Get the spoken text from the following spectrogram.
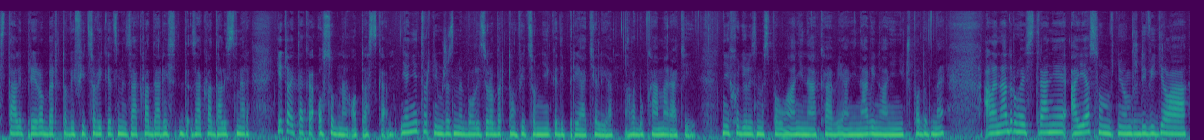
stali pri Robertovi Ficovi, keď sme zakladali, zakladali smer, je to aj taká osobná otázka. Ja netvrdím, že sme boli s Robertom Ficom niekedy priatelia alebo kamaráti. Nechodili sme spolu ani na kávy, ani na víno, ani nič podobné. Ale na druhej strane aj ja som v ňom vždy videla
